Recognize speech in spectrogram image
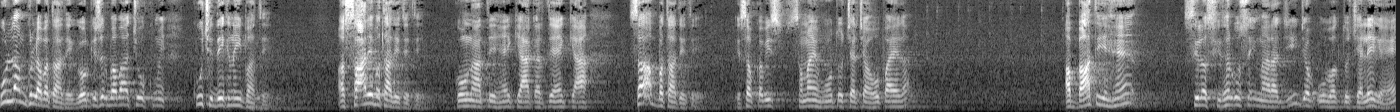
खुल्ला खुल्ला बता दे। गौर किशोर बाबा चौक में कुछ देख नहीं पाते और सारे बता देते थे। कौन आते हैं, क्या करते हैं, क्या सब बता देते। ये सब कभी समय हो तो चर्चा हो पाएगा। अब बात यह है शिल श्रीधर गोसाई महाराज जी, जब वो भक्त तो चले गए,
